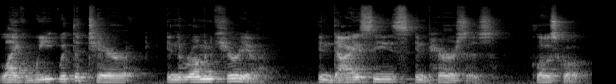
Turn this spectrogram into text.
like wheat with the tare in the Roman Curia, in dioceses, in parishes. Close quote.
